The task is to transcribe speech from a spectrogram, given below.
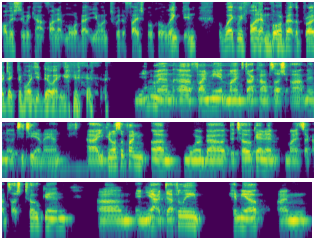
Obviously, we can't find out more about you on Twitter, Facebook, or LinkedIn, but where can we find out more about the project and what you're doing? yeah, man. Uh, find me at minds.com slash Ottman, O-T-T-M-A-N. Uh, you can also find um, more about the token at minds.com slash token. Um, and yeah, definitely hit me up. I'm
